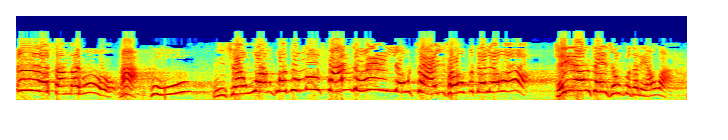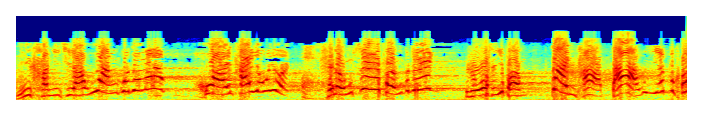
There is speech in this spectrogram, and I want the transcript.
呃，尚大夫，慢住！你将王国祖母犯罪，又斩首不得了啊！怎样斩首不得了啊？你看你家王国祖母怀胎有孕，是龙是凤不知。若是一凤，赶他倒也不亏；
